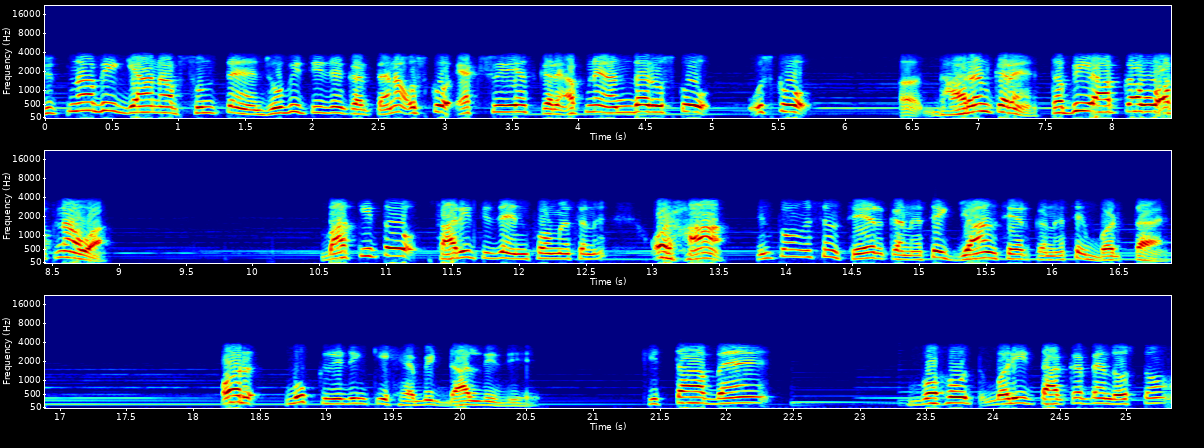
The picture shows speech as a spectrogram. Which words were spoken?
जितना भी ज्ञान आप सुनते हैं, जो भी चीज़ें करते हैं ना, उसको एक्सपीरियंस करें, अपने अंदर उसको उसको धारण करें, तभी आपका वो अपना हुआ। बाकी तो सारी चीज़ें इंफॉर्मेशन है। और हाँ इंफॉर्मेशन शेयर करने से, ज्ञान शेयर करने से बढ़ता है। और बुक रीडिंग की हैबिट डाल दीजिए। किताबें बहुत बड़ी ताकत है दोस्तों।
